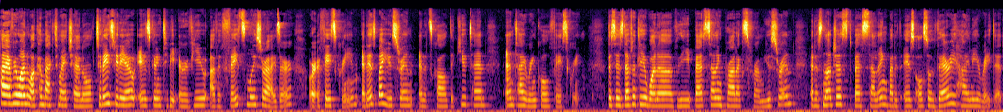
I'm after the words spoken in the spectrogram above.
Hi everyone, welcome back to my channel. Today's video is going to be a review of a face moisturizer or a face cream. It is by Eucerin and it's called the Q10 Anti-Wrinkle Face Cream. This is definitely one of the best-selling products from Eucerin. It is not just best-selling, but it is also very highly rated.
